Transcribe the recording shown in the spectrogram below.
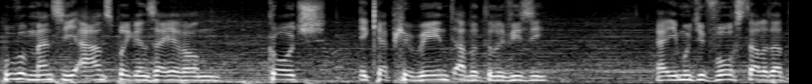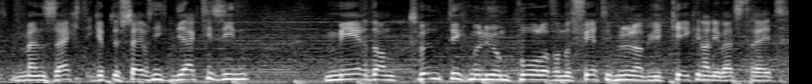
hoeveel mensen je aanspreken en zeggen van coach, ik heb geweend aan de televisie. Ja, je moet je voorstellen dat men zegt, ik heb de cijfers niet direct gezien, meer dan 20 miljoen Polen van de 40 miljoen hebben gekeken naar die wedstrijd.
